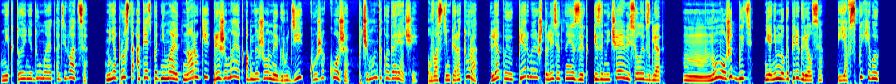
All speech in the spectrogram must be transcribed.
никто и не думает одеваться. Меня просто опять поднимают на руки, прижимая к обнаженной груди кожа к коже. Почему он такой горячий? У вас температура? Ляпаю первое, что лезет на язык, и замечаю веселый взгляд. «М -м, ну, может быть. Я немного перегрелся. Я вспыхиваю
